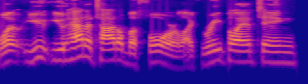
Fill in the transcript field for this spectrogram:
what you you had a title before like replanting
